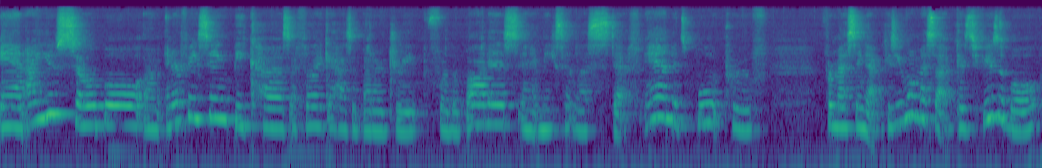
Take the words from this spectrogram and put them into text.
And I use sewable um, interfacing because I feel like it has a better drape for the bodice and it makes it less stiff. And it's bulletproof for messing up because you won't mess up because fusible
